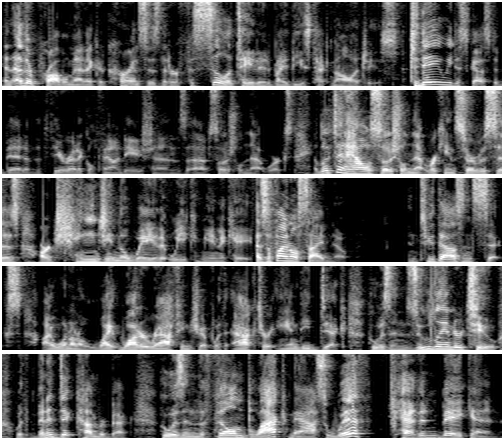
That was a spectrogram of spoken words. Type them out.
and other problematic occurrences that are facilitated by these technologies. Today, we discussed a bit of the theoretical foundations of social networks and looked at how social networking services are changing the way that we communicate. As a final side note, in 2006, I went on a whitewater rafting trip with actor Andy Dick, who was in Zoolander 2 with Benedict Cumberbatch, who was in the film Black Mass with Kevin Bacon.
